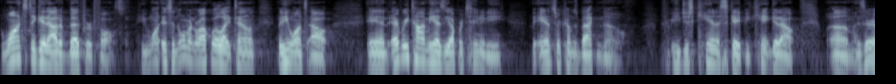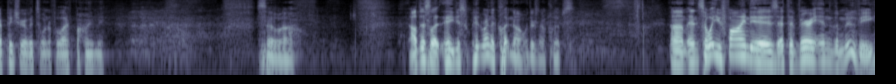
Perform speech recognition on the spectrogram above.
wants to get out of Bedford Falls. He want, it's a Norman Rockwell like town, but he wants out. And every time he has the opportunity, the answer comes back no. He just can't escape. He can't get out. Um, is there a picture of It's Wonderful Life behind me? So, uh, I'll just let, hey, just hit, run the clip. No, there's no clips. Um, and so what you find is at the very end of the movie,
